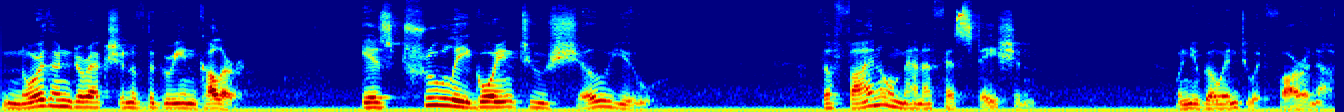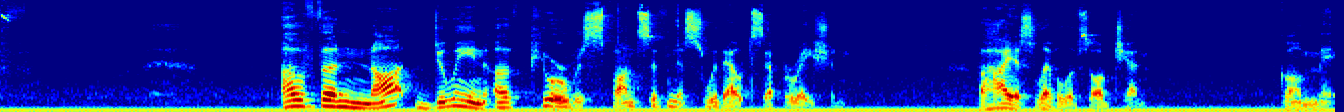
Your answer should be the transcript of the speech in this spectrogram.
northern direction of the green color is truly going to show you the final manifestation when you go into it far enough of the not doing of pure responsiveness without separation. The highest level of Dzogchen. Gomme.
